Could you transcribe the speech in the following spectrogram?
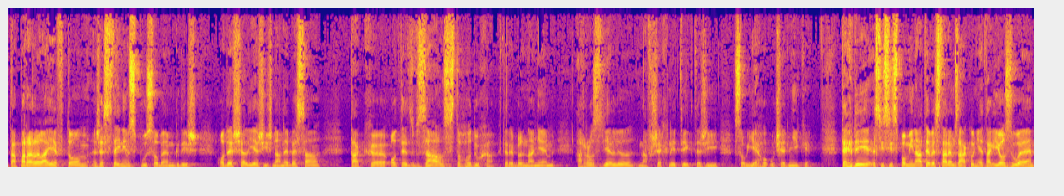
ta paralela je v tom, že stejným způsobem, když odešel Ježíš na nebesa, tak eh, otec vzal z toho ducha, který byl na něm a rozdělil na všechny ty, kteří jsou jeho učedníky. Tehdy, jestli si vzpomínáte ve starém zákoně, tak Jozue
